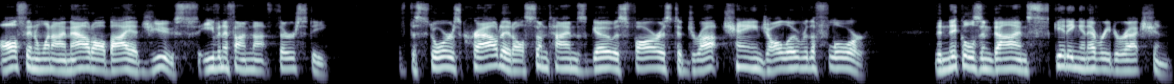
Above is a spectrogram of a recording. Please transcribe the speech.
Often, when I'm out, I'll buy a juice, even if I'm not thirsty. If the store is crowded, I'll sometimes go as far as to drop change all over the floor, the nickels and dimes skidding in every direction.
